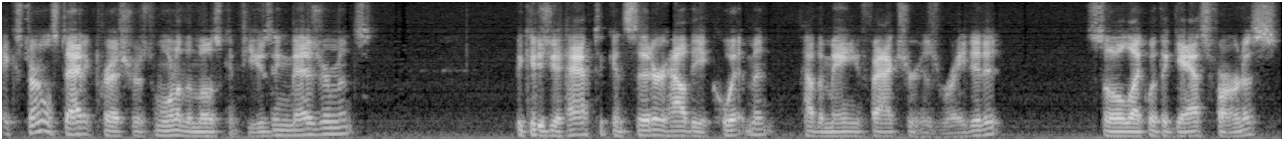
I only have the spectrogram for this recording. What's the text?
external static pressure is one of the most confusing measurements because you have to consider how the equipment, how the manufacturer has rated it. So, like with a gas furnace,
